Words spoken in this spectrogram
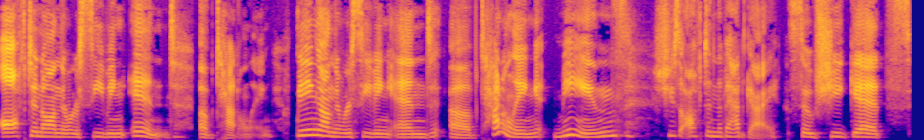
often on the receiving end of tattling being on the receiving end of tattling means she's often the bad guy so she gets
